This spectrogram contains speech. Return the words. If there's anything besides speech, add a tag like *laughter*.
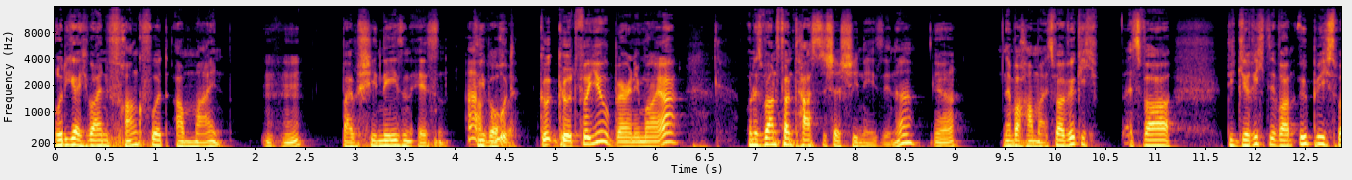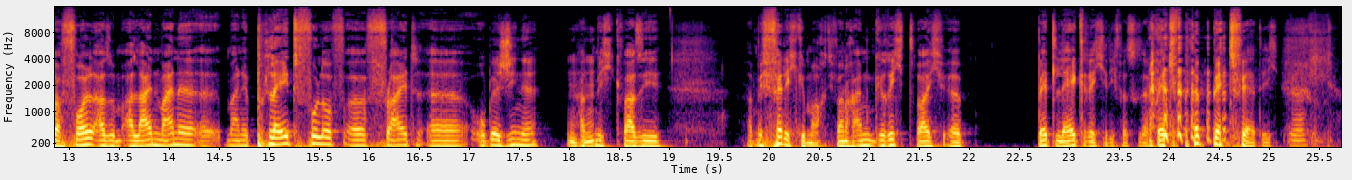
Rüdiger, ich war in Frankfurt am Main. Beim Chinesen essen. Ah, die Woche. gut. Good, good for you, Bernie Meyer. Und es war ein fantastischer Chinese, ne? Ja. Ne, war Hammer. Es war wirklich, es war, die Gerichte waren üppig, es war voll. Also allein meine, äh, meine Plate full of äh, fried äh, Aubergine hat mich quasi, hat mich fertig gemacht. Ich war nach einem Gericht, war ich äh, bettlägerig, hätte ich fast gesagt, Bett, *laughs* bettfertig.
